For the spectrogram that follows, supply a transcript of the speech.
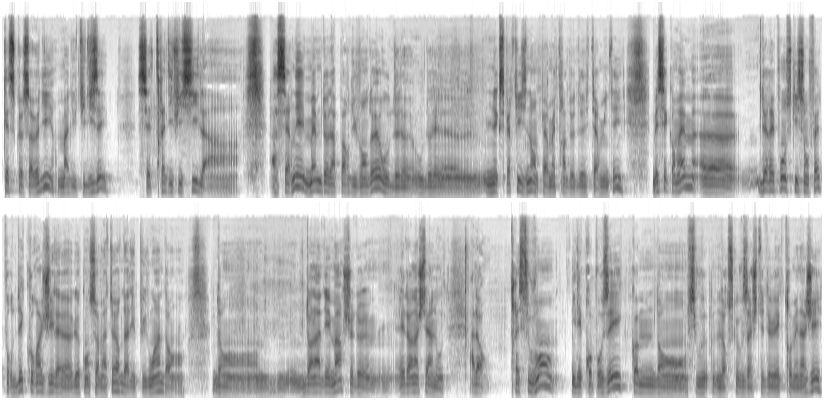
qu'est-ce que ça veut dire Mal utilisé. C'est très difficile à, cerner, même de la part du vendeur ou de, ou une expertise, non, permettra de déterminer. Mais c'est quand même euh, des réponses qui sont faites pour décourager le, consommateur d'aller plus loin dans, dans, la démarche et d'en acheter un autre. Alors, très souvent, il est proposé, comme dans, lorsque vous achetez de l'électroménager,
